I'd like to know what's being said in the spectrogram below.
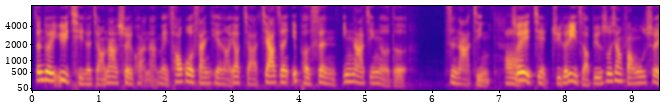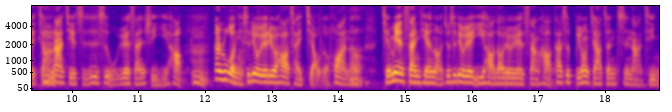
针对逾期的缴纳税款啊，每超过三天哦，要加加征一 percent 应纳金额的滞纳金，哦、所以举举个例子啊，比如说像房屋税缴纳截止日是五月三十一号，嗯，那如果你是六月六号才缴的话呢，嗯、前面三天呢，就是六月一号到六月三号，它是不用加征滞纳金，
